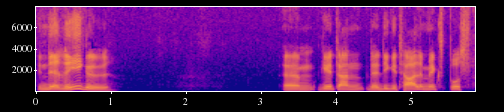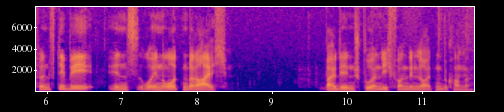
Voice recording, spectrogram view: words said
In der Regel ähm, geht dann der digitale Mixbus 5 dB ins, in den roten Bereich bei den Spuren, die ich von den Leuten bekomme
